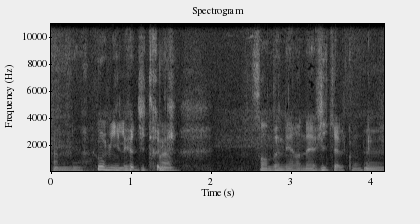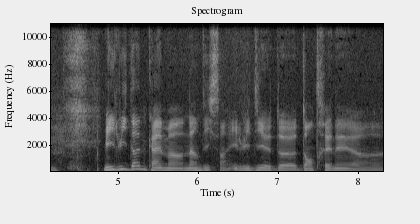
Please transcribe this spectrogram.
plein milieu. Au milieu du truc, sans donner un avis quelconque. Mm. Mais il lui donne quand même un indice. hein. Il lui dit de- d'entraîner, euh,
